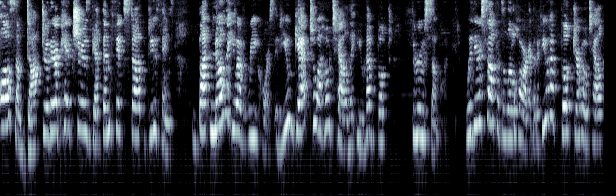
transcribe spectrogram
also doctor their pictures, get them fixed up, do things. But know that you have recourse. If you get to a hotel that you have booked through someone, with yourself it's a little harder. But if you have booked your hotel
